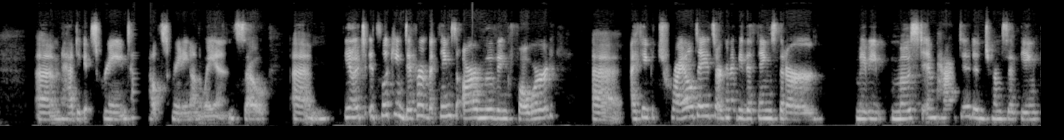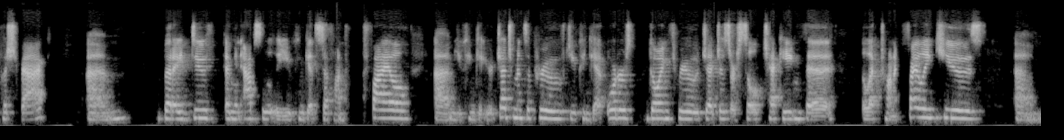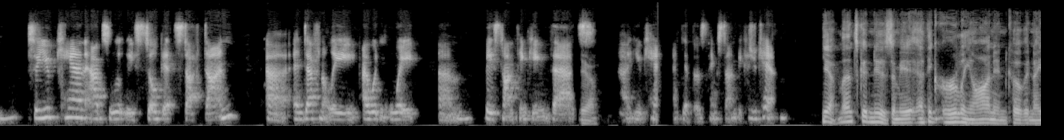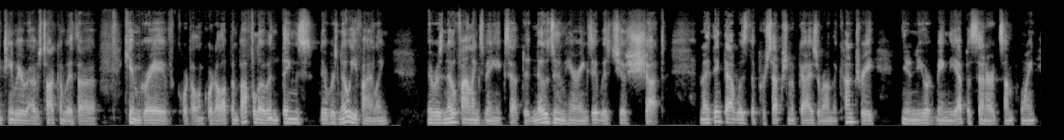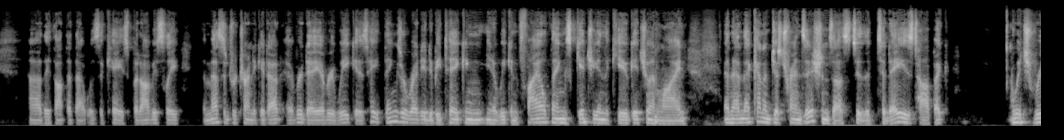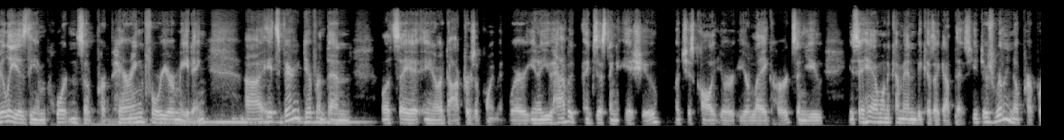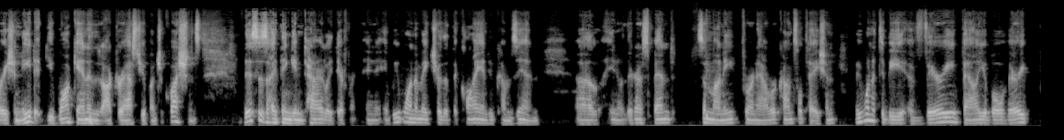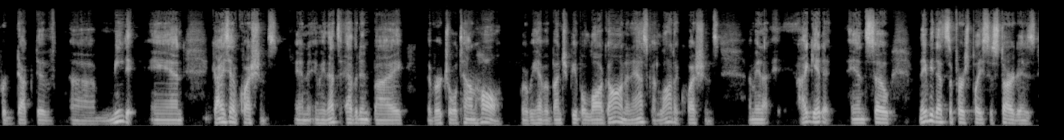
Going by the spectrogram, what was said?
um, had to get screened, health screening on the way in. So, um, you know, it, it's looking different, but things are moving forward. Uh, I think trial dates are going to be the things that are maybe most impacted in terms of being pushed back. Um, but I do, I mean, absolutely, you can get stuff on file. Um, you can get your judgments approved. You can get orders going through. Judges are still checking the electronic filing queues. Um, so you can absolutely still get stuff done. Uh, and definitely, I wouldn't wait um, based on thinking that yeah. uh, you can't get those things done because you can. Yeah, that's good news. I mean, I think early on in COVID nineteen, we were I was talking with uh, Kim Grave, Cordell and Cordell up in Buffalo, and things there was no e filing, there was no filings being accepted, no Zoom hearings. It was just shut. And I think that was the perception of guys around the country, you know, New York being the epicenter at some point. Uh, they thought that that was the case. But obviously, the message we're trying to get out every day, every week is hey, things are ready to be taken. You know, we can file things, get you in the queue, get you in line. And then that kind of just transitions us to the today's topic, which really is the importance of preparing for your meeting. Uh, it's very different than let's say you know a doctor's appointment where you know you have an existing issue let's just call it your your leg hurts and you you say hey i want to come in because i got this. You, there's really no preparation needed. You walk in and the doctor asks you a bunch of questions. This is i think entirely different and we want to make sure that the client who comes in uh, you know they're going to spend some money for an hour consultation. We want it to be a very valuable very productive uh, meeting and guys have questions and i mean that's evident by the virtual town hall where we have a bunch of people log on and ask a lot of questions. I mean, I, I get it. And so maybe that's the first place to start is,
